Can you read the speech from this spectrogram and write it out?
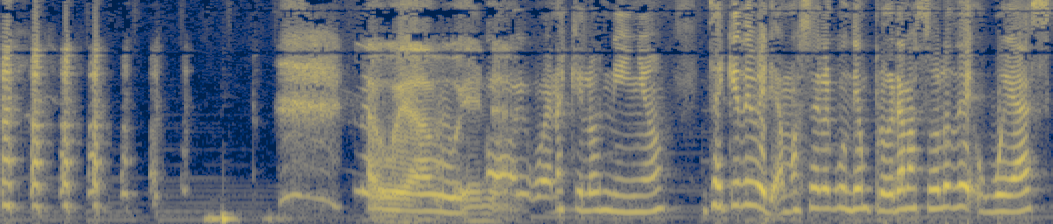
La wea buena. Ay, buena, es que los niños. ¿Sabes que deberíamos hacer algún día un programa solo de weas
